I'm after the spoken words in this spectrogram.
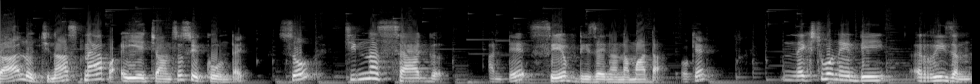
గాలి వచ్చినా స్నాప్ అయ్యే ఛాన్సెస్ ఎక్కువ ఉంటాయి. సో చిన్న శాగ్ అంటే సేఫ్ డిజైన్ అన్నమాట. ఓకే? నెక్స్ట్ వన్ ఏంటి? రీజన్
